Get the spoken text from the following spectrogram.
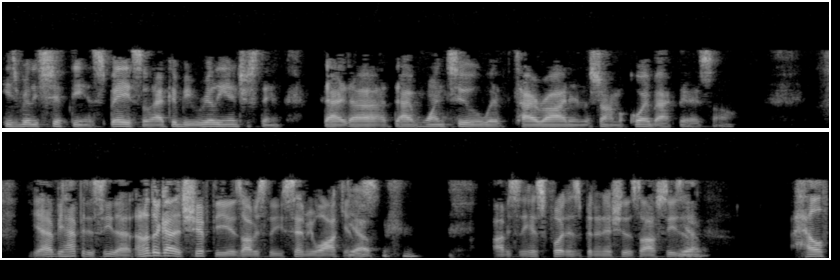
He's really shifty in space, so that could be really interesting. That uh that one two with Tyrod and LeSean McCoy back there. So Yeah, I'd be happy to see that. Another guy that's shifty is obviously Sammy Watkins. yep, Obviously, his foot has been an issue this offseason. yep, Health,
